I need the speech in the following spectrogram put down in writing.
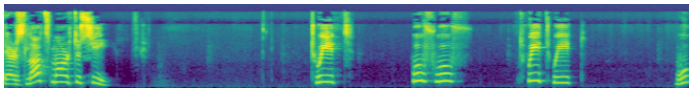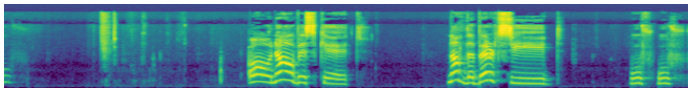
There's lots more to see. Tweet. Woof woof, tweet tweet, woof. Oh no, Biscuit, not the bird seed. Woof woof.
